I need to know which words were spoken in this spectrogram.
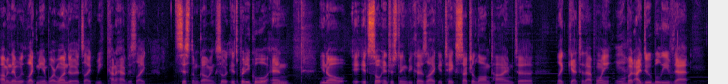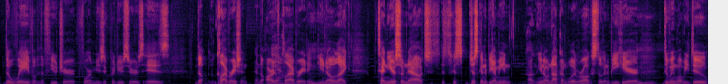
Um, and then with, like me and Boy Wonder, it's like we kind of have this like system going, so it's pretty cool. Mm-hmm. And you know, it, it's so interesting because like it takes such a long time to like get to that point. Yeah. But I do believe that the wave of the future for music producers is the collaboration and the art Yeah. of collaborating. Mm-hmm. You know, like ten years from now, it's it's just just going to be. I mean, uh, you know, knock on wood, we're all still going to be here Mm-hmm. doing what we do.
